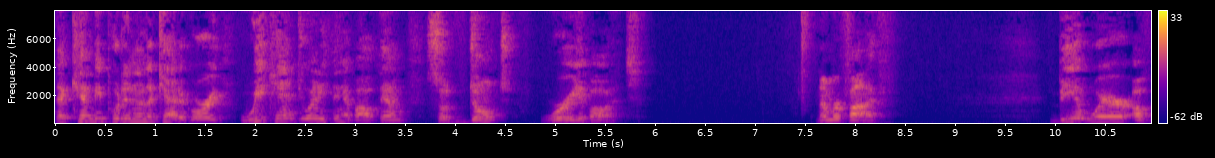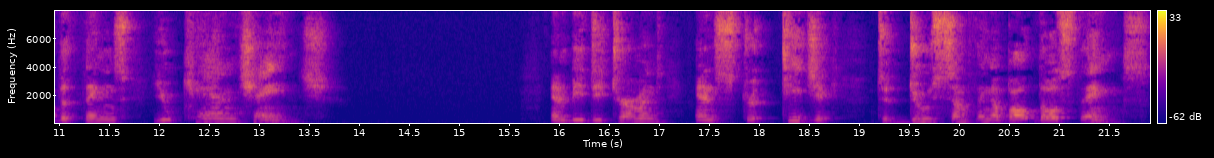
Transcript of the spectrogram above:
that can be put into the category we can't do anything about them, so don't worry about it. Number five, be aware of the things you can change and be determined and strategic to do something about those things.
